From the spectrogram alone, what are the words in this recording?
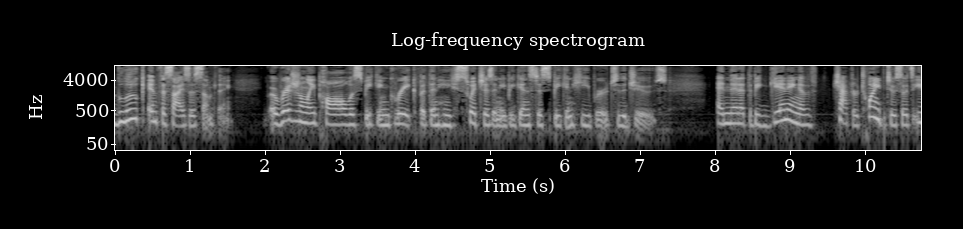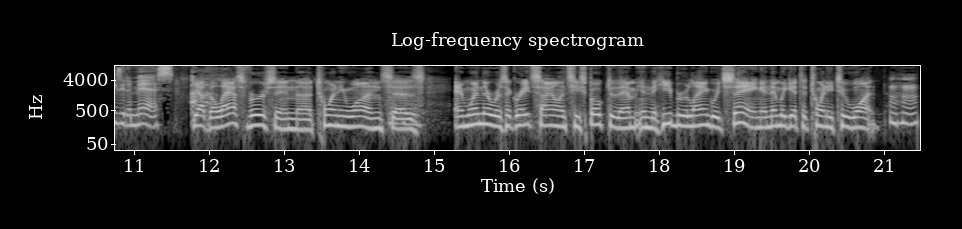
Luke emphasizes something. Originally Paul was speaking Greek, but then he switches and he begins to speak in Hebrew to the Jews. And then at the beginning of chapter 22, so it's easy to miss. Yeah, the last verse in uh, 21 says, And when there was a great silence, he spoke to them in the Hebrew language, saying, and then we get to 22 one Mm-hmm.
